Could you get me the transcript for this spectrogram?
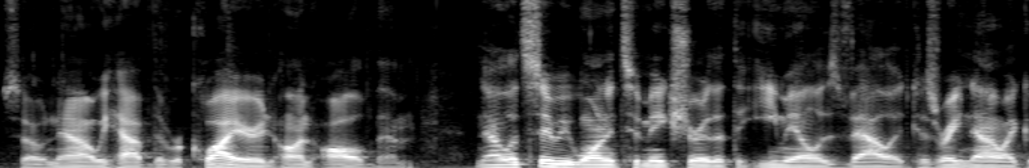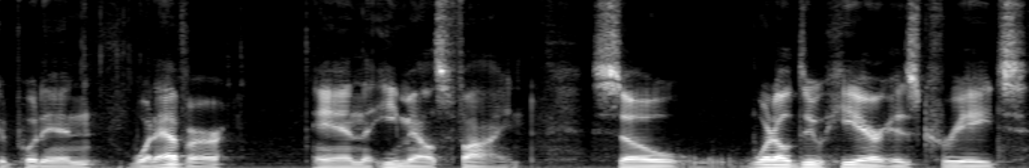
so now we have the required on all of them. Now let's say we wanted to make sure that the email is valid because right now I could put in whatever and the email is fine. So what I'll do here is create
